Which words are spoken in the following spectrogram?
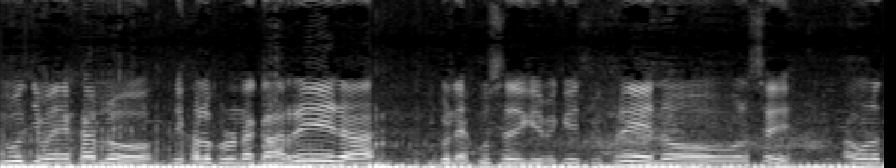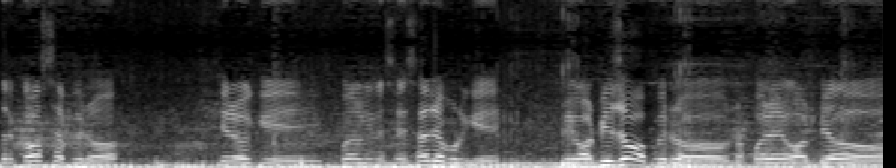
De última dejarlo, dejarlo por una carrera con la excusa de que me quedé sin freno o no sé, alguna otra cosa, pero creo que fue algo innecesario porque me golpeé yo, pero nos puede haber golpeado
